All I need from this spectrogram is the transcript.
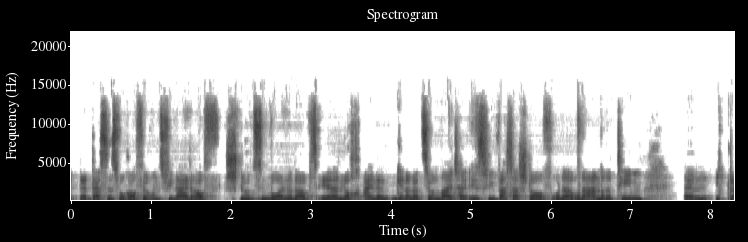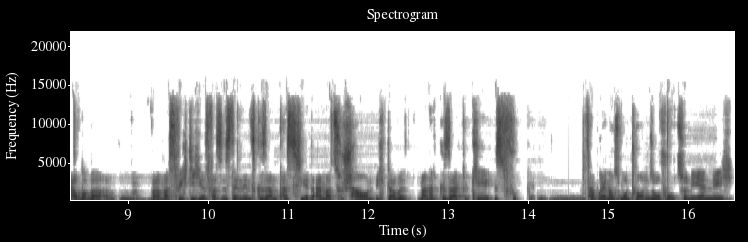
äh, das ist, worauf wir uns final drauf stürzen wollen oder ob es eher noch eine Generation weiter ist, wie Wasserstoff oder, oder andere Themen. Ähm, ich glaube aber, was wichtig ist, was ist denn insgesamt passiert, einmal zu schauen. Ich glaube, man hat gesagt, okay, ist, Verbrennungsmotoren so funktionieren nicht.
